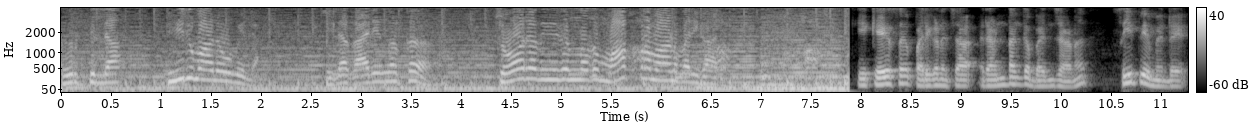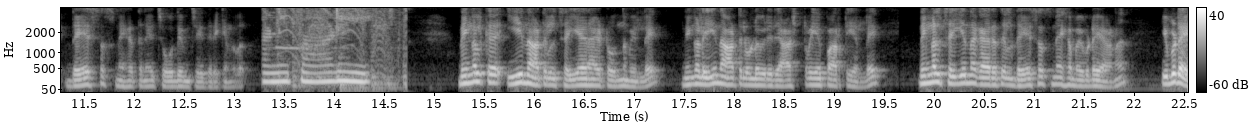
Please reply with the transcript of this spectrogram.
തീർപ്പില്ല തീരുമാനവുമില്ല. ചില കാര്യങ്ങൾക്ക് ചോര വീഴുന്നത് മാത്രമാണ് പരിഹാരം. ഈ കേസ് പരിഗണിച്ച രണ്ടംഗ ബെഞ്ചാണ് സി പി എമ്മിന്റെ ദേശസ്നേഹത്തിനെ ചോദ്യം ചെയ്തിരിക്കുന്നത്. നിങ്ങൾക്ക് ഈ നാട്ടിൽ ചെയ്യാനായിട്ട് ഒന്നുമില്ലേ നിങ്ങൾ ഈ നാട്ടിലുള്ള ഒരു രാഷ്ട്രീയ പാർട്ടിയല്ലേ? നിങ്ങൾ ചെയ്യുന്ന കാര്യത്തിൽ ദേശസ്നേഹം എവിടെയാണ്? ഇവിടെ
